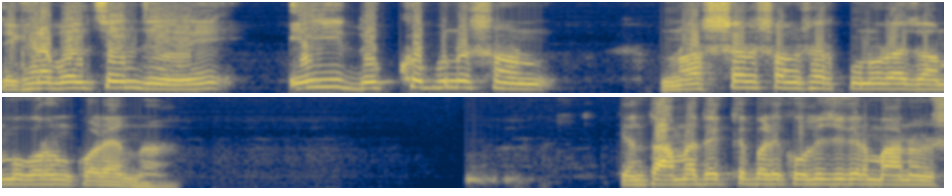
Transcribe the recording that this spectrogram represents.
এখানে বলছেন যে, এই দুঃখপূর্ণ সং- নশ্বর সংসার পুনরায় জন্মগ্রহণ করে না। কিন্তু আমরা দেখতে পারি কলিযুগের মানুষ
